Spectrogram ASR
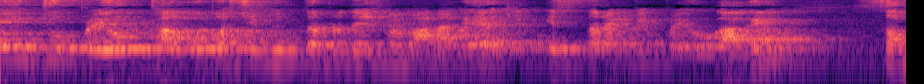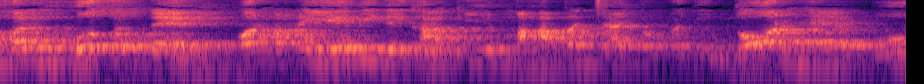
एक जो प्रयोग था, वो पश्चिमी उत्तर प्रदेश में माना गया कि इस तरह के प्रयोग आगे सफल हो सकते हैं। और हमने ये भी देखा कि ये महापंचायतों का जो दौर है, वो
